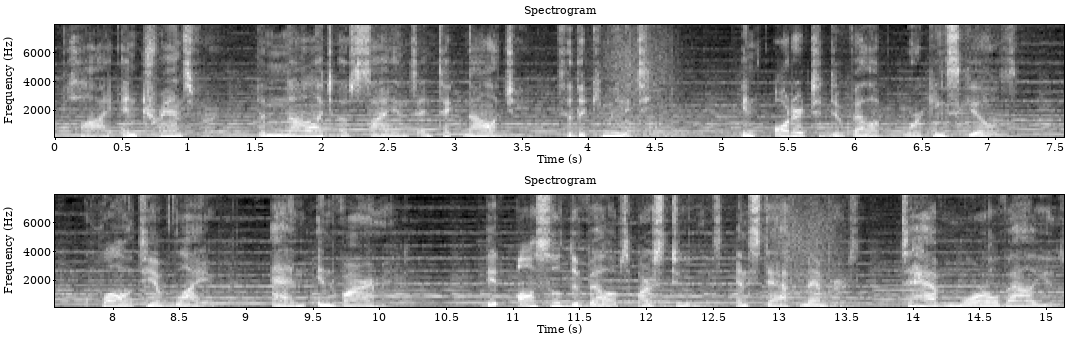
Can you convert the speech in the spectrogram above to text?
apply and transfer the knowledge of science and technology to the community in order to develop working skills, quality of life, and environment. It also develops our students and staff members to have moral values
